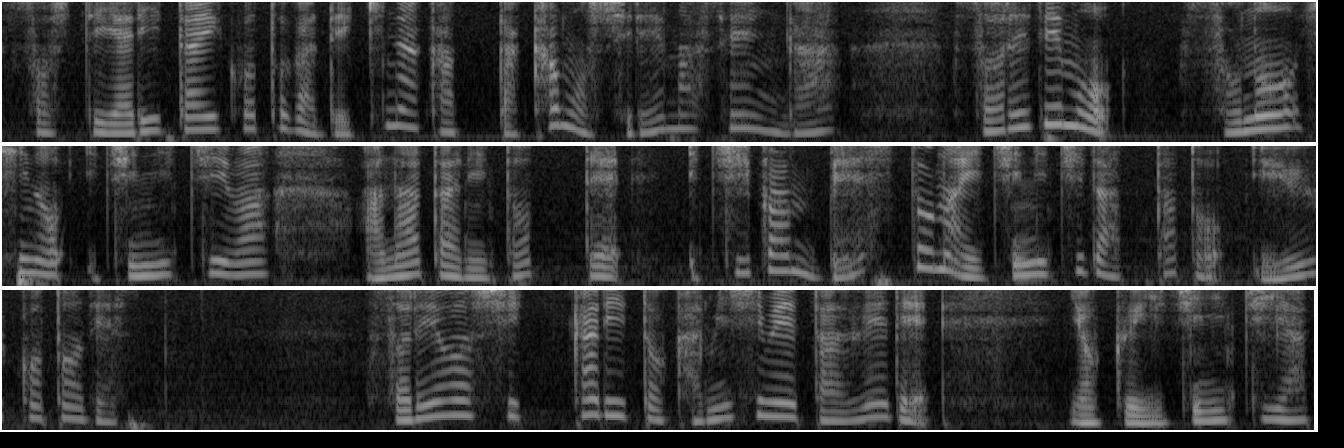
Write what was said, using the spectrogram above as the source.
そしてやりたいことができなかったかもしれませんがそれでもその日の一日はあなたにとって一番ベストな一日だったということです。それをしっかりとかみしめた上でよく一日やっ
